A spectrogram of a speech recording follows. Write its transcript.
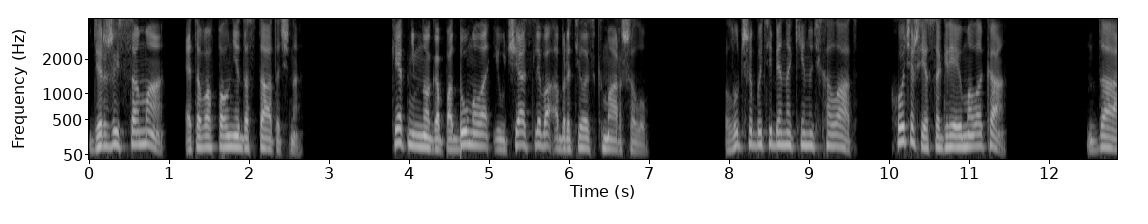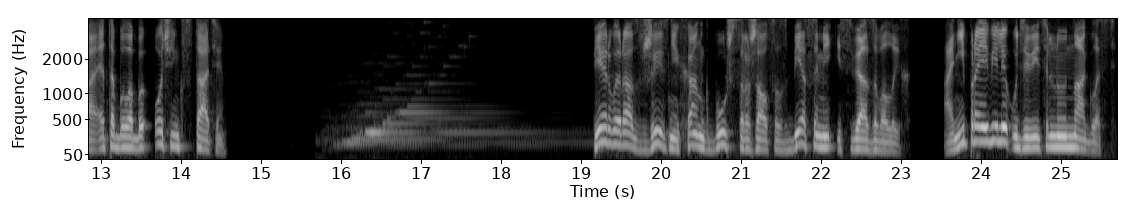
«Держись сама, этого вполне достаточно!» Кэт немного подумала и участливо обратилась к маршалу. «Лучше бы тебе накинуть халат. Хочешь, я согрею молока?» «Да, это было бы очень кстати», Первый раз в жизни Ханк Буш сражался с бесами и связывал их. Они проявили удивительную наглость.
